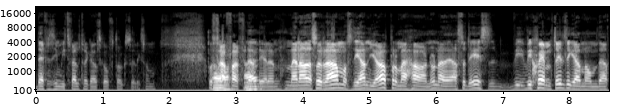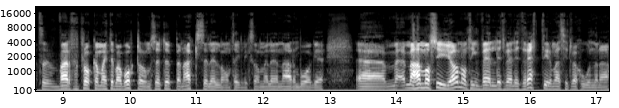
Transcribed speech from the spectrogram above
defensiv mittfältare ganska ofta också. Liksom. Och straffar ja, för den delen. Men alltså Ramos, det han gör på de här hörnorna, alltså det är, vi, vi skämtar lite grann om det att varför plockar man inte bara bort honom, sätta upp en axel eller någonting liksom, eller en armbåge. Uh, men han måste ju göra någonting väldigt, väldigt rätt i de här situationerna.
